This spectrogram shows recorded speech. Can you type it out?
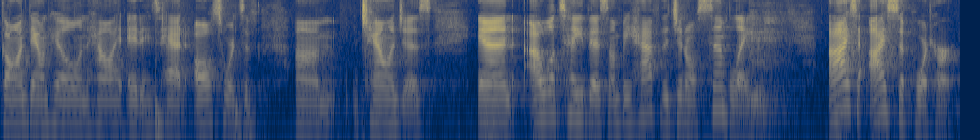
gone downhill and how it has had all sorts of um, challenges. And I will tell you this on behalf of the General Assembly, I, I support her.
